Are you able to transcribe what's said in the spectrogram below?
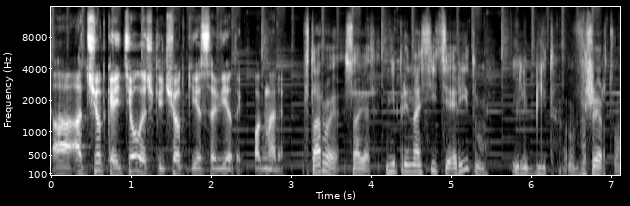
А от четкой телочки четкие советы. Погнали. Второй совет. Не приносите ритм или бит в жертву.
